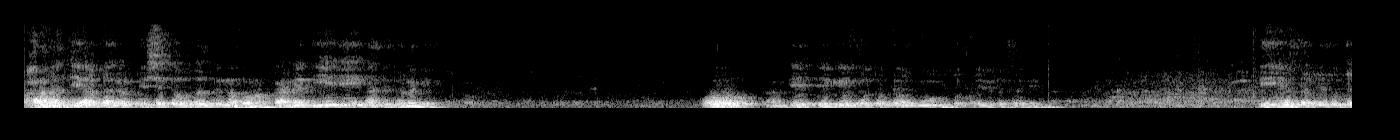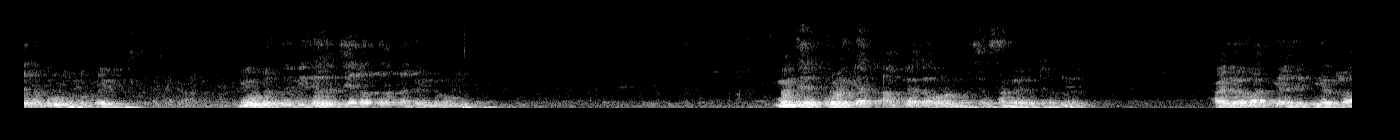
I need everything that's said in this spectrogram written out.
हा ना जी आर ते शब्द बदलते ना बरोबर कारण येईल येईल ना तिथं लगेच हो आणि ते एक दिवस होतो तेव्हा मी उठतो काही दिवसांनी ते दिवस तर मी तुमच्या नंतर उठतो काही मी उठत नाही मी त्याला जेला जाणार ना घरी पण उठतो म्हणजे थोडक्यात आपल्या गावरान भाषेत सांगायचं ठरलं हैदराबाद गॅजेटियरला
